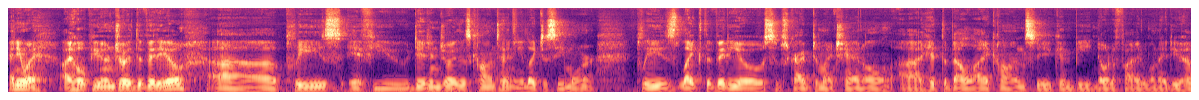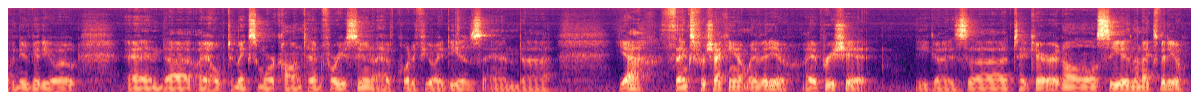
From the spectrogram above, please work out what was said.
anyway, I hope you enjoyed the video. Uh, please, if you did enjoy this content and you'd like to see more, please like the video, subscribe to my channel, uh, hit the bell icon so you can be notified when I do have a new video out and uh, I hope to make some more content for you soon. I have quite a few ideas, and uh, yeah, thanks for checking out my video. I appreciate it. You guys uh, take care, and I'll see you in the next video.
